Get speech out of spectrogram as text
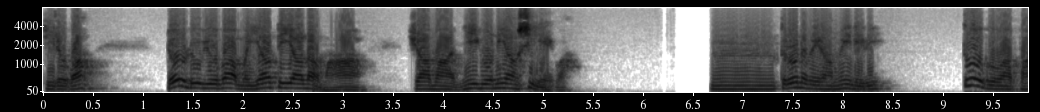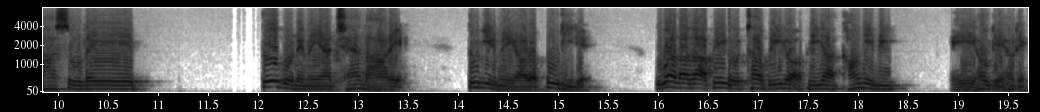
ဒီလိုကွာတို့လူပြိုပေါမရောက်တယောက်လောက်မှာရွာမှာညီကိုနှစ်ယောက်ရှိရဲ့ကွာอืมသူတို့နာမည်တော့မေ့နေပြီသူ့ကိုကဘာဆိုလဲ သူ့ကိုနာမည်ကချမ်းသာတဲ့သူ့ညီနာမည်ကတော့ပုတီတဲ့ဥပဒါကအဖေကိုထောက်ပြီးတော့အဖေကခေါင်းငိတ်ပြီးအေးဟုတ်တယ်ဟုတ်တယ်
